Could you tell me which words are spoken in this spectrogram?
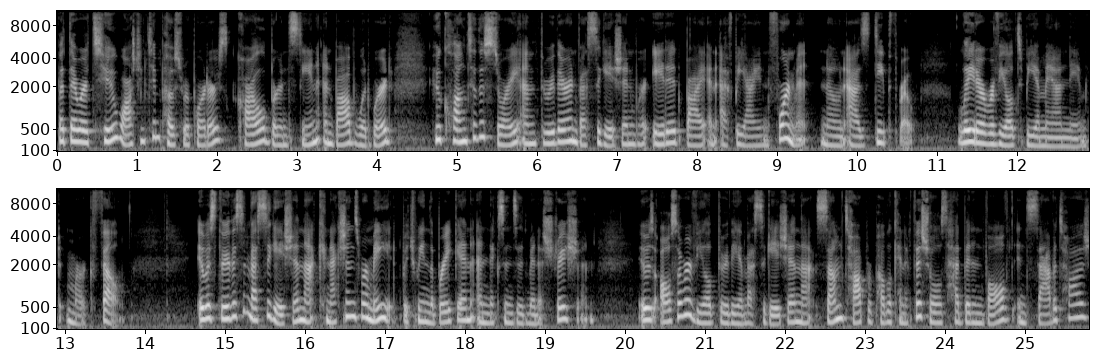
But there were two Washington Post reporters, Carl Bernstein and Bob Woodward, who clung to the story and through their investigation were aided by an FBI informant known as Deep Throat, later revealed to be a man named Mark Felt. It was through this investigation that connections were made between the break in and Nixon's administration. It was also revealed through the investigation that some top Republican officials had been involved in sabotage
